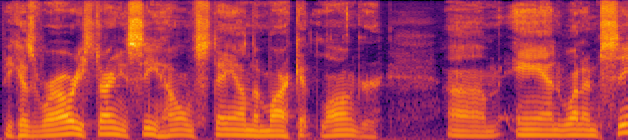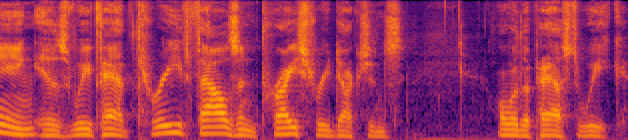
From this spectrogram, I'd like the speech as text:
because we're already starting to see homes stay on the market longer. Um, and what I'm seeing is we've had 3,000 price reductions over the past week.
